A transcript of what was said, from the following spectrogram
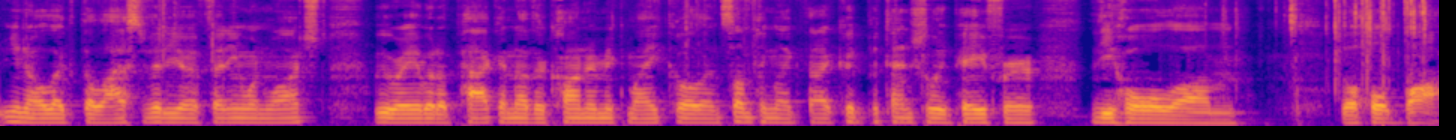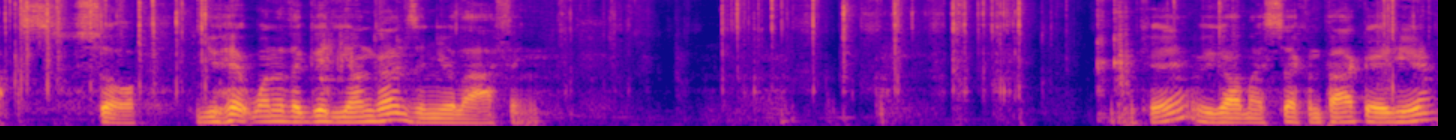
you know, like the last video, if anyone watched, we were able to pack another Connor McMichael and something like that could potentially pay for the whole um the whole box. So you hit one of the good young guns and you're laughing. Okay, we got my second pack right here.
